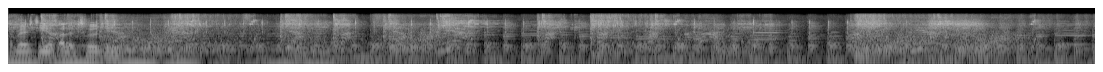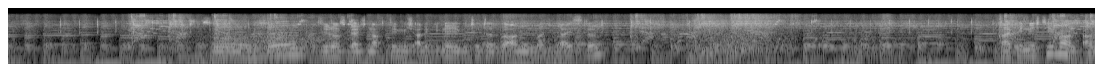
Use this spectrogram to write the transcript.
Dann werde ich die jetzt alle töten. So, so. Sehen uns gleich, nachdem ich alle Gegner hier getötet habe, an mal die Leiste. Greif ihn nicht die Wand an.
